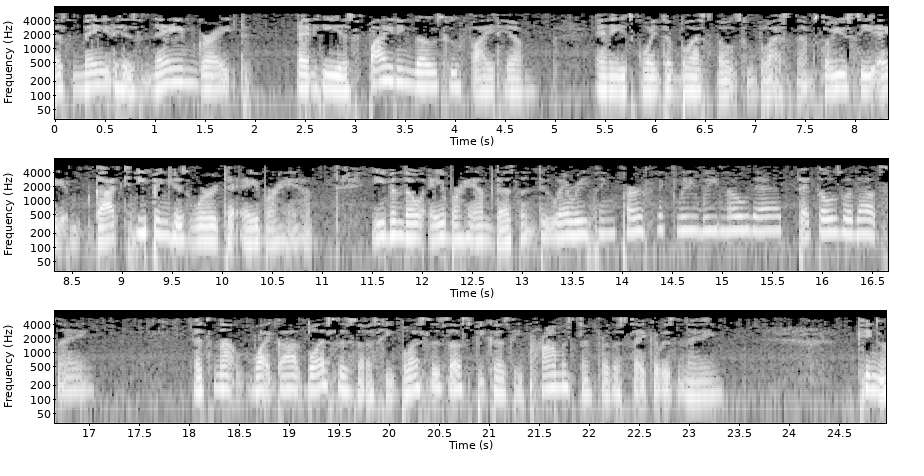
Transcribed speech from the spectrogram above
has made his name great and he is fighting those who fight him and he's going to bless those who bless them. So you see God keeping his word to Abraham. Even though Abraham doesn't do everything perfectly, we know that. That goes without saying. That's not why God blesses us. He blesses us because he promised and for the sake of his name king of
